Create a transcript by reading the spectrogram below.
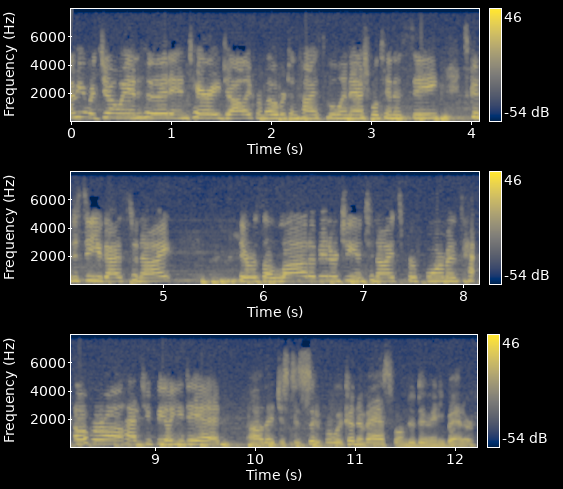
I'm here with Joanne Hood and Terry Jolly from Overton High School in Nashville, Tennessee. It's good to see you guys tonight. There was a lot of energy in tonight's performance. Overall, how did you feel you did? Oh, they just did super. We couldn't have asked for them to do any better.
